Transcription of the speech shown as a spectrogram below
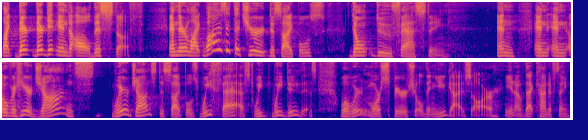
like they're they're getting into all this stuff. And they're like, why is it that your disciples don't do fasting? And, and, and over here, John's, we're John's disciples. We fast. We, we do this. Well, we're more spiritual than you guys are, you know, that kind of thing.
